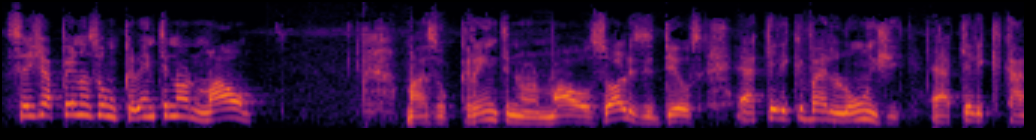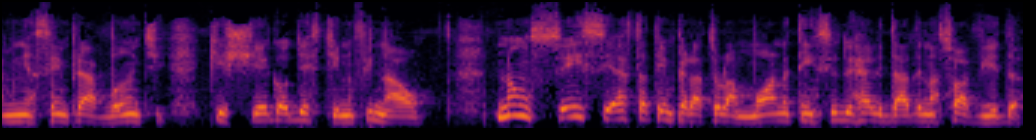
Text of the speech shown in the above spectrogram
Seja apenas um crente normal. Mas o crente normal, aos olhos de Deus, é aquele que vai longe, é aquele que caminha sempre avante, que chega ao destino final. Não sei se esta temperatura morna tem sido realidade na sua vida.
